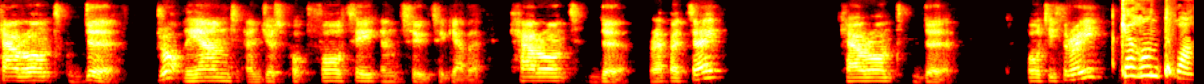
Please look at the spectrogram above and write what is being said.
42. Drop the and and just put 40 and 2 together. 42. Répétez. 42. 43. 43,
